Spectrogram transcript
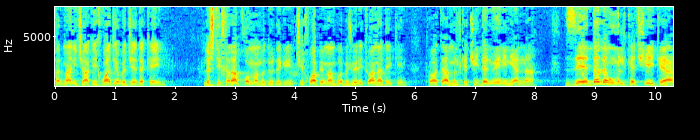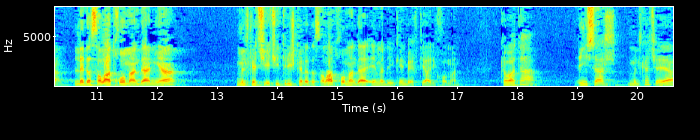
فەرمانی چاکەی خواجێ بەجێ دەکەین لەشتی خراب خۆمان بە دوور دەگرین چی خوا پێمان بڵێ بەژێری توانە دەیکەین کەواتە ملکەچی دەنوێنین یاننا زێدە لەو ملکەچیەی کە لە دەسەڵات خۆماندانە ملکەچیەکی تریشکە لە دەسەڵات خۆماندا ئێمە دەیکەین بە اختیاری خۆمان کەواتە عیساش ملکەچەیە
